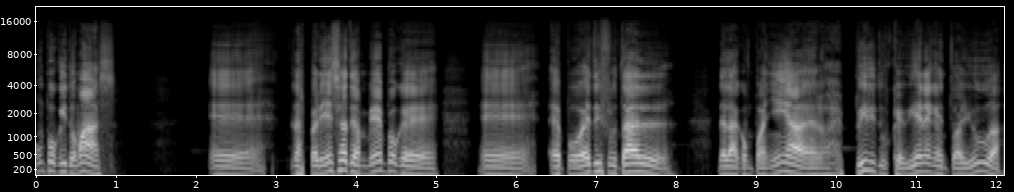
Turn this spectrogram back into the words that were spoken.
un poquito más. Eh, la experiencia también porque eh, el poder disfrutar de la compañía de los espíritus que vienen en tu ayuda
